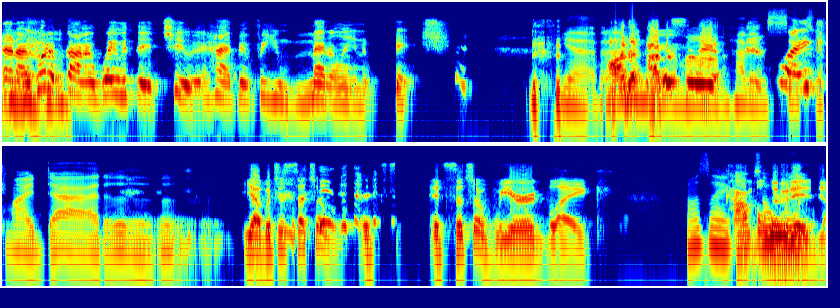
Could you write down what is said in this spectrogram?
and I would have gone away with it too. It had been for you meddling bitch. Yeah, if it hadn't been for honestly, your mom having sex like- with my dad. ugh, ugh. Yeah, which is such a it's it's such a weird like I was like, so convoluted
